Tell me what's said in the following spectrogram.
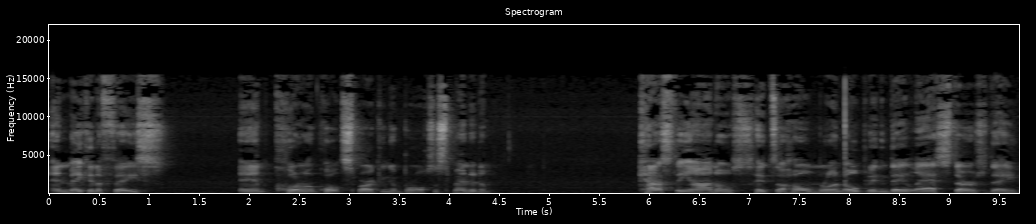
and making a face and quote unquote sparking a brawl. Suspended him. Castellanos hits a home run opening day last Thursday.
